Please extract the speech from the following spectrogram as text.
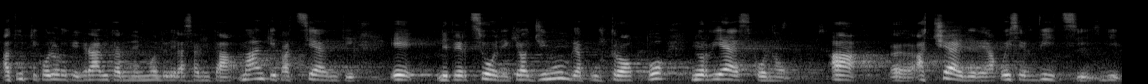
a tutti coloro che gravitano nel mondo della sanità, ma anche i pazienti e le persone che oggi in Umbria purtroppo non riescono a eh, accedere a quei servizi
